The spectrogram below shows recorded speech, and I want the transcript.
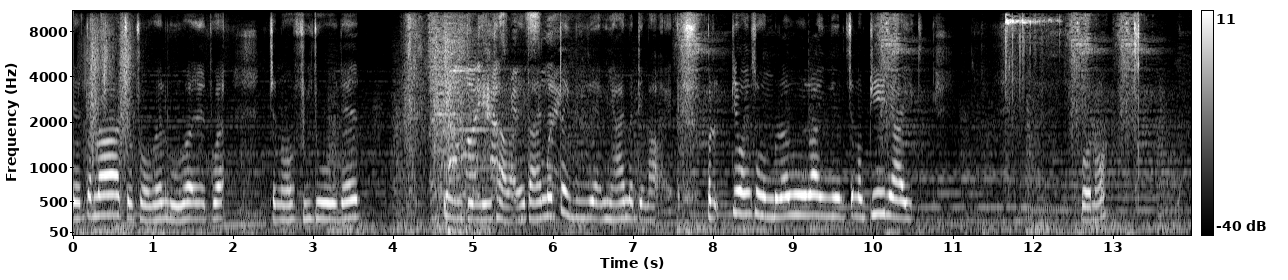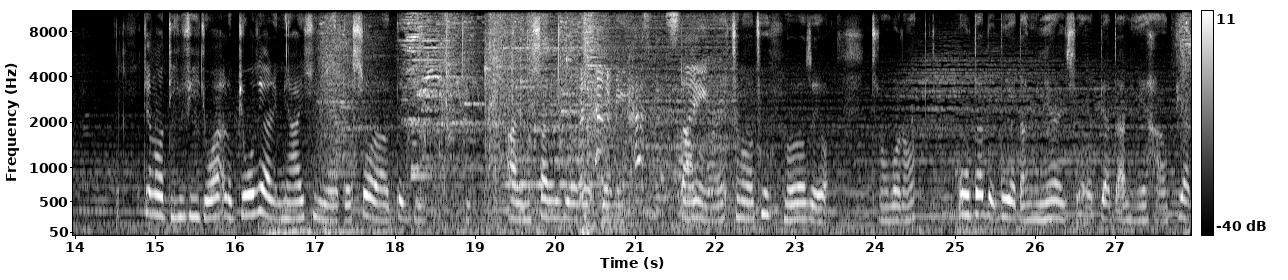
ဲတလားကြော်ကြော်ပဲလိုရတဲ့အတွက်ကျွန်တော်ဗီဒီယိုလည်းတင်တင်လေးထားပါလေဒါပေမဲ့တိတ်ပြီးရအများကြီးမတင်ပါဘူးပြောရင်ဆိုဘယ်လိုလိုက်နေကျွန်တော်ပြေးနေရဘောနော်ကျွန်တော်ဒီဗီဒီယိုကအဲ့လိုပြောစရာတွေအများကြီးရှိနေတယ်ဆော့တာတိတ်ပြီးအားလည်းမဆိုင်ဘူးပြောတဲ့ပြန်နေတောင်းရပါတယ်ကျွန်တော်သူ့လောလောဆယ်တော့ကျွန်တော်ဘောနော် အိုတက်တို့တွေ့ရတိုင်းမြင်ရဆိုတော့ပြတ်သားနေတဲ့ဟာပြတ်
